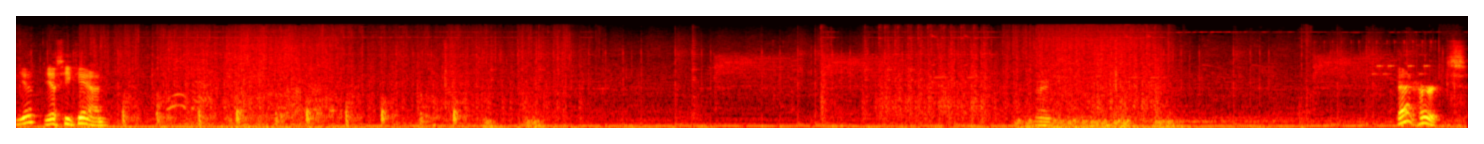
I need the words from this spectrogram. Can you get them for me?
Yep, yes, he can. That hurts.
